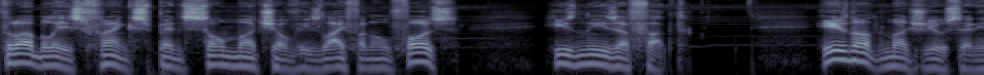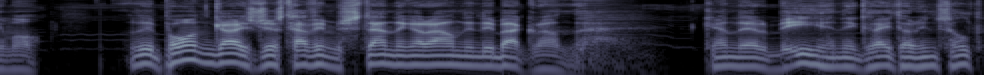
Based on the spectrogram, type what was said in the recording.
Trouble is, Frank spent so much of his life on all fours, his knees are fucked. He's not much use anymore. The porn guys just have him standing around in the background. Can there be any greater insult?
